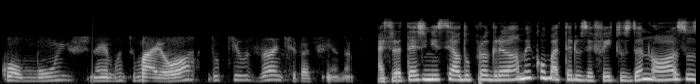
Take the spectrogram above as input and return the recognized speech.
comuns, né, muito maior do que os anti-vacina. A estratégia inicial do programa é combater os efeitos danosos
